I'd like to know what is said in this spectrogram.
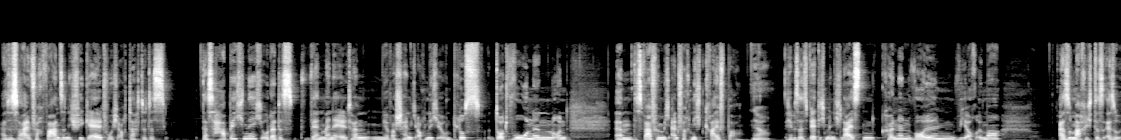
Also es war einfach wahnsinnig viel Geld, wo ich auch dachte, das, das habe ich nicht oder das werden meine Eltern mir wahrscheinlich auch nicht und plus dort wohnen und ähm, das war für mich einfach nicht greifbar. Ja. Ich habe gesagt, das werde ich mir nicht leisten können, wollen, wie auch immer. Also mache ich das, also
